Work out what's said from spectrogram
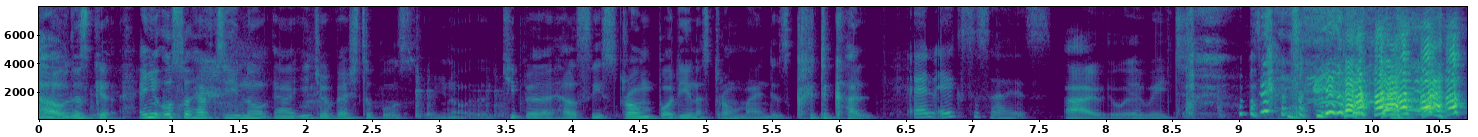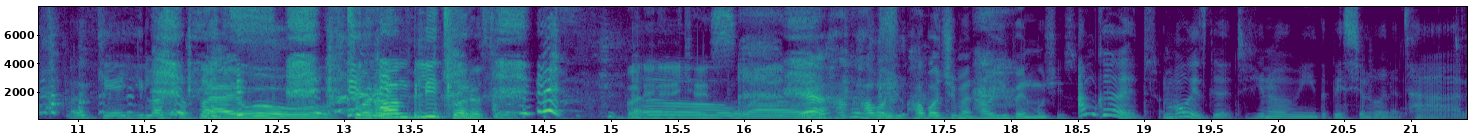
Oh, this guy. And you also have to, you know, uh, eat your vegetables. You know, keep a healthy, strong body and a strong mind is critical. And exercise. Ah, wait, wait. Okay, you lost the plot. yeah, whoa, whoa. Two out of, Completely. two out of three. But in any Oh, case, wow. yeah. How, how about you? How about you, man? How have you been, Mootjies? I'm good. I'm hmm. always good. You know hmm. me, the best show in town.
